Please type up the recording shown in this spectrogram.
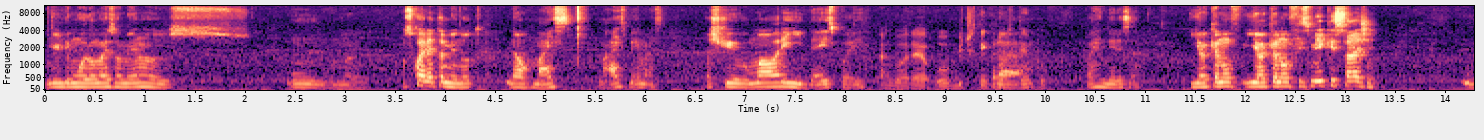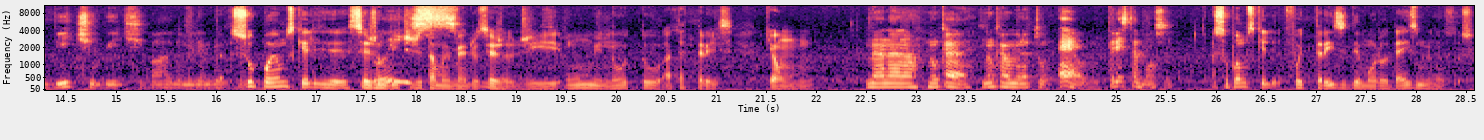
ele demorou mais ou menos um, uma, uns 40 minutos. Não, mais. Mais, bem mais. Acho que uma hora e dez por aí. Agora o beat tem pra, quanto tempo? Pra renderizar. E ó que eu não, e ó que eu não fiz mixagem. O beat, o beat, barra, não me lembro. Suponhamos que ele seja Dois... um beat de tamanho médio, ou seja, de um minuto até três. Que é um. Não, não, não. Nunca, nunca é um minuto. É, três tá bom sim. Supomos que ele foi 3 e demorou 10 minutos.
